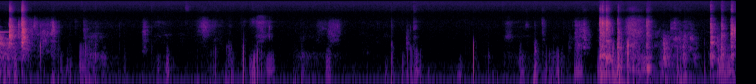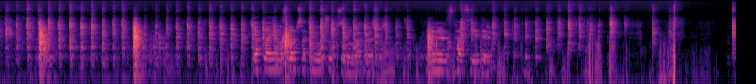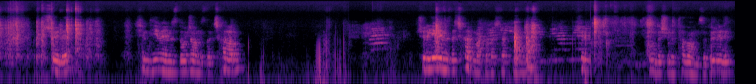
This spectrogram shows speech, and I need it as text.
Yaprağın yanına sarımsaklı yoğurt çok güzel olur arkadaşlar. Denemenizi tavsiye ederim. Şöyle. Şimdi yemeğimizi de ocağımızdan çıkaralım. Şöyle yemeğimizi de çıkardım arkadaşlar. Şöyle bunu da şöyle tabağımıza bölelim.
